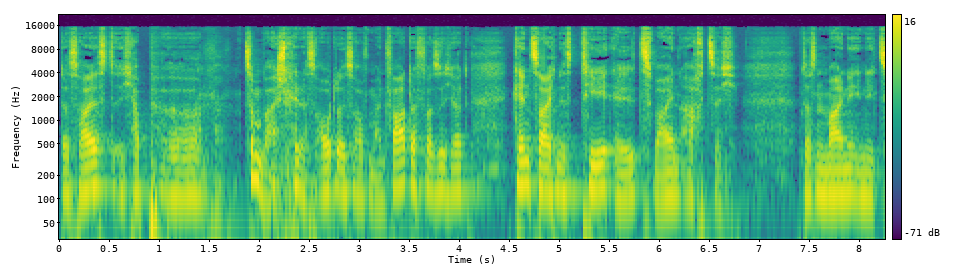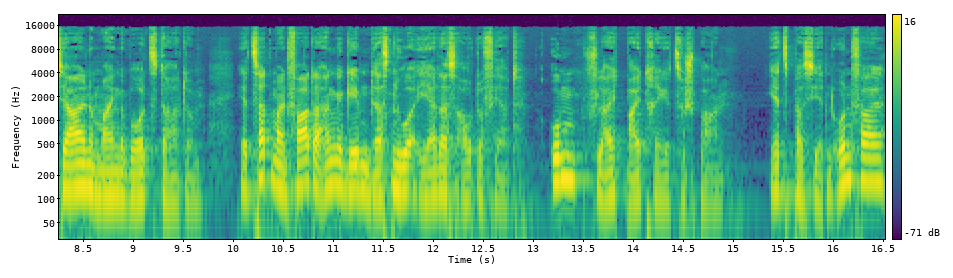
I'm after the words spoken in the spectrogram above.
Das heißt, ich habe äh, zum Beispiel, das Auto ist auf meinen Vater versichert, Kennzeichen ist TL82. Das sind meine Initialen und mein Geburtsdatum. Jetzt hat mein Vater angegeben, dass nur er das Auto fährt, um vielleicht Beiträge zu sparen. Jetzt passiert ein Unfall.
